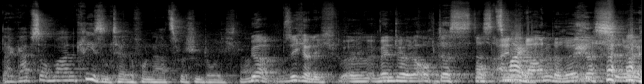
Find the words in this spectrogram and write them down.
da gab es auch mal ein Krisentelefonat zwischendurch. Ne? Ja, sicherlich. Äh, eventuell auch das, das auch eine oder andere. Das äh,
